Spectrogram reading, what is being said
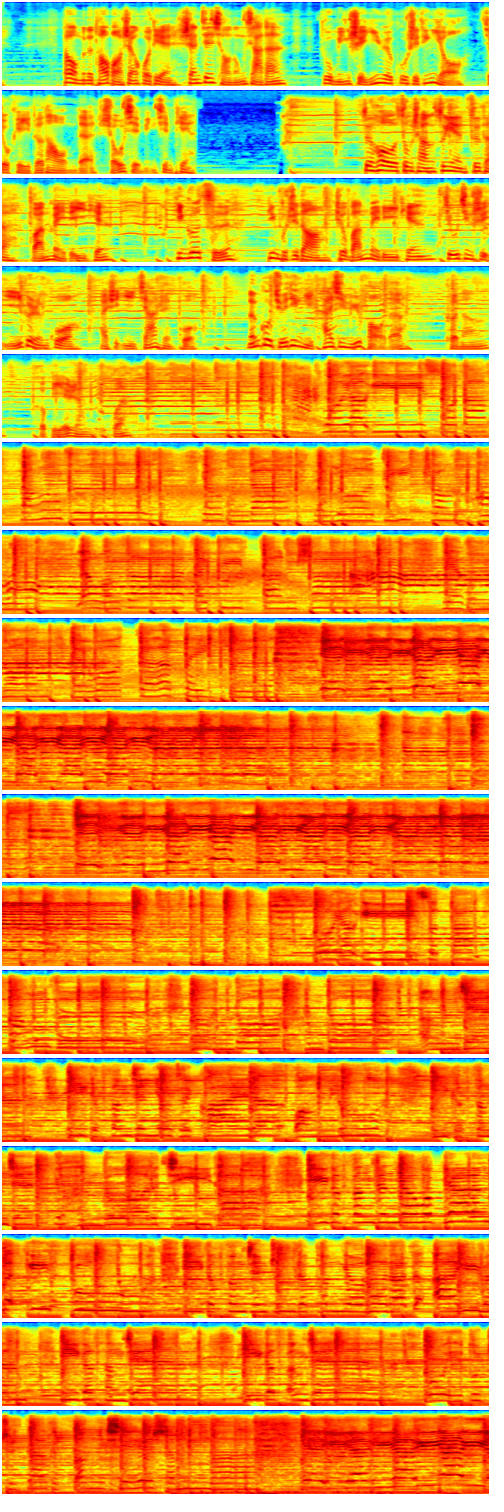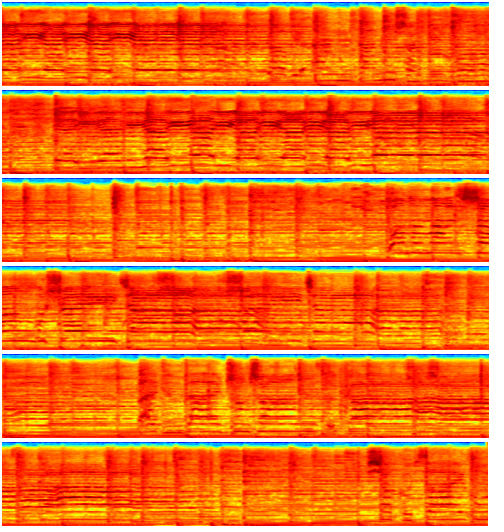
到我们的淘宝山货店“山间小农”下单，注明是音乐故事听友，就可以得到我们的手写明信片。最后送上孙燕姿的《完美的一天》，听歌词，并不知道这完美的一天究竟是一个人过，还是一家人过。能够决定你开心与否的，可能和别人无关。我要一所大房知道该放些什么。不在乎。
